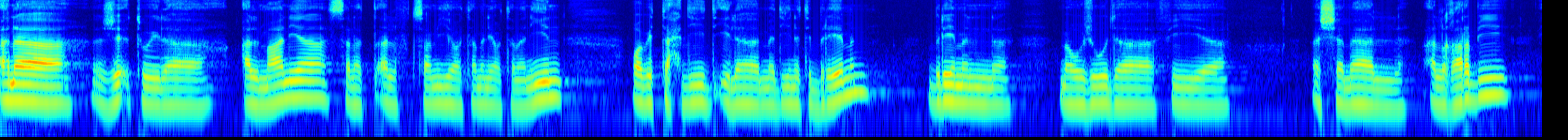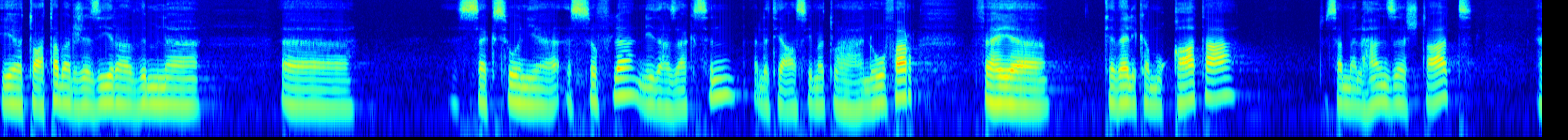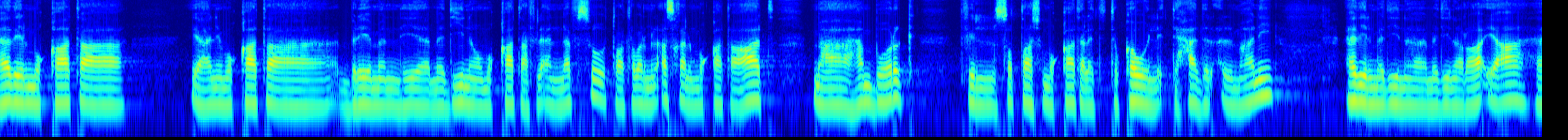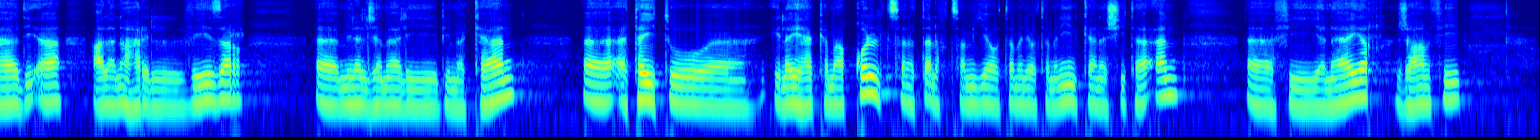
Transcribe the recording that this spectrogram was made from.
أنا جئت إلى ألمانيا سنة 1988 وبالتحديد إلى مدينة بريمن. بريمن موجودة في الشمال الغربي هي تعتبر جزيرة ضمن آه، ساكسونيا السفلى Niedersachsen التي عاصمتها هانوفر فهي كذلك مقاطعة تسمى ال Hansestadt. هذه المقاطعة يعني مقاطعة بريمن هي مدينة ومقاطعة في الآن نفسه تعتبر من أصغر المقاطعات مع هامبورغ في ال 16 مقاطعة التي تكون الاتحاد الألماني. هذه المدينة مدينة رائعة هادئة على نهر الفيزر آه، من الجمال بمكان. آه، أتيت آه، إليها كما قلت سنة 1988 كان شتاء. في يناير جانفي.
